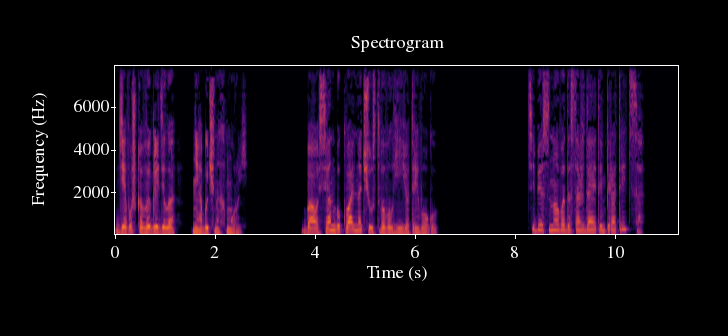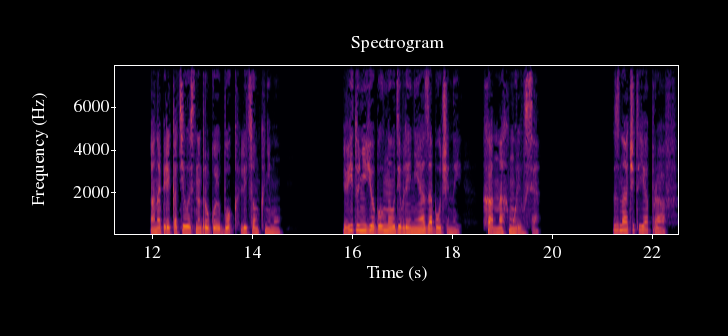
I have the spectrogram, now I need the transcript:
Девушка выглядела необычно хмурой. Баосян буквально чувствовал ее тревогу. «Тебе снова досаждает императрица?» Она перекатилась на другой бок, лицом к нему. Вид у нее был на удивление озабоченный. Хан нахмурился. «Значит, я прав».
